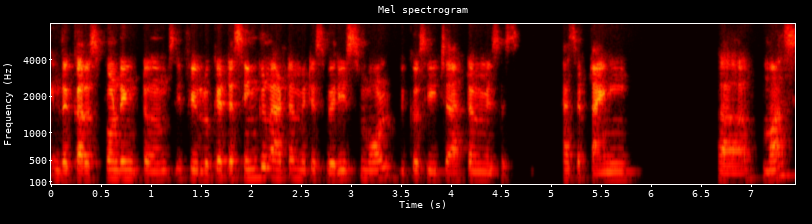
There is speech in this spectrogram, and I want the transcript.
in the corresponding terms, if you look at a single atom, it is very small because each atom is a, has a tiny uh, mass.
